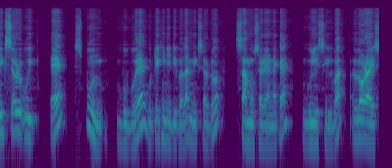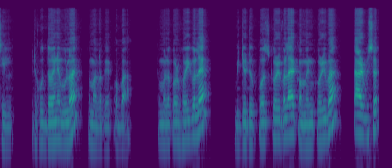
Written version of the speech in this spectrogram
mixer with a spoon বুবুৱে গোটেইখিনি দি পেলাই মিক্সাৰটো চামুচেৰে এনেকৈ গুলিছিল বা লৰাইছিল। এইটো শুদ্ধ হয়নে ভুল হয় তোমালোকে ক'বা। তোমালোকৰ হৈ গ'লে ভিডিঅ'টো প'জ কৰি পেলাই কমেণ্ট কৰিবা। তাৰপিছত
